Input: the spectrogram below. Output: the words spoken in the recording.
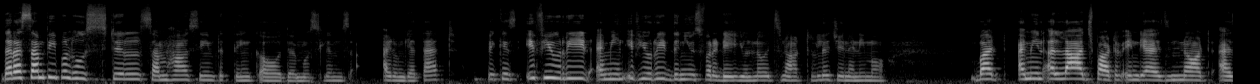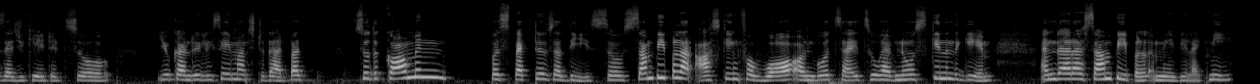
there are some people who still somehow seem to think, oh, they're Muslims. I don't get that. Because if you read, I mean, if you read the news for a day, you'll know it's not religion anymore. But I mean, a large part of India is not as educated, so you can't really say much to that. But so the common perspectives are these. So some people are asking for war on both sides who have no skin in the game. And there are some people, maybe like me,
